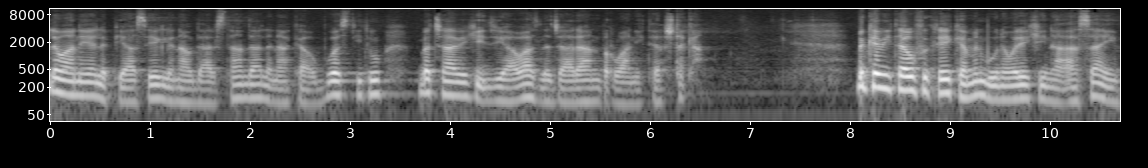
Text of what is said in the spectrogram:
لەوانەیە لە پیاسەیەک لە ناو دارستاندا لەناکاو بوەستیت و بە چاوێکی جیاواز لە جاران بڕوانیتە شتەکان. بکەویتە ئەو فکرەی کە من بوونەوەرێکی نائاساییم،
